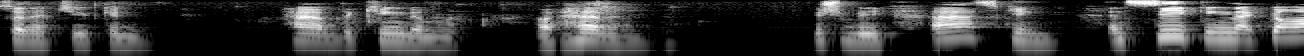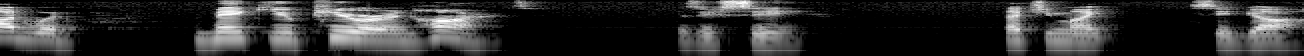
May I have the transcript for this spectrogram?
So that you can have the kingdom of heaven. You should be asking and seeking that God would make you pure in heart as you see, that you might see God.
